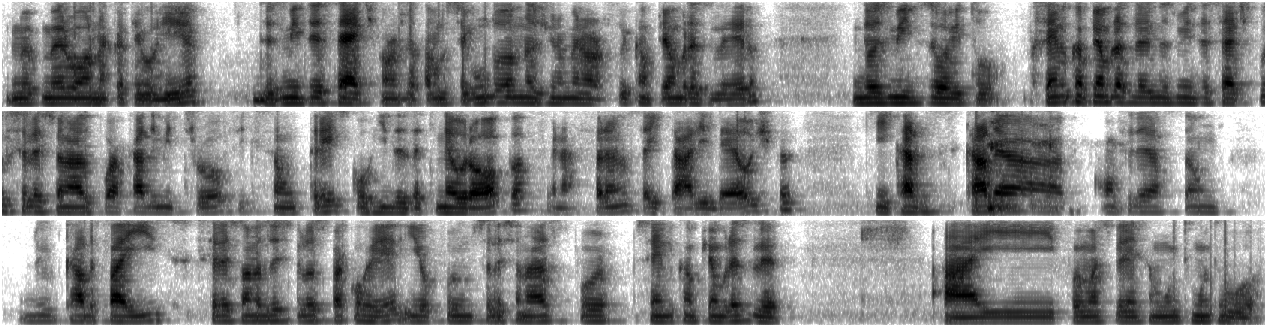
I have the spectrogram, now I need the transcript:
no meu primeiro ano na categoria 2017, quando eu já estava no segundo ano na Júnior Menor, fui campeão brasileiro. Em 2018, sendo campeão brasileiro em 2017, fui selecionado para o Academy Trophy, que são três corridas aqui na Europa, foi na França, Itália e Bélgica, que cada, cada confederação de cada país seleciona dois pilotos para correr, e eu fui um dos selecionados por sendo campeão brasileiro. Aí foi uma experiência muito, muito boa.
